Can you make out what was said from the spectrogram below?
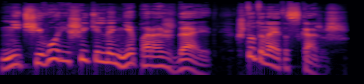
ничего решительно не порождает. Что ты на это скажешь?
